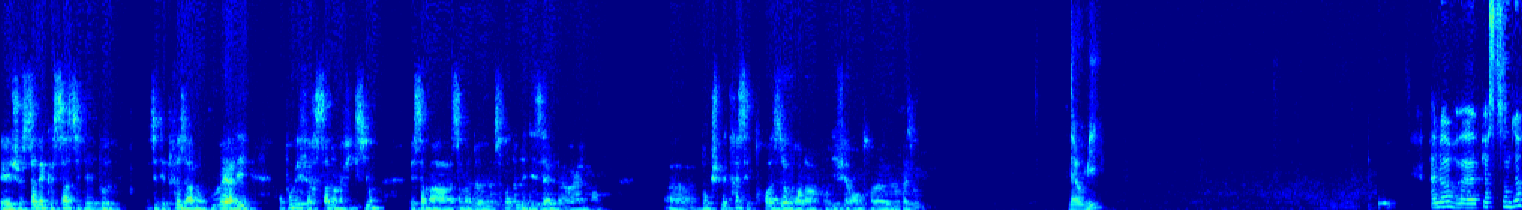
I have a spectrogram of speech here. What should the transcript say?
Et je savais que ça, c'était faisable. On pouvait aller, on pouvait faire ça dans la fiction, et ça m'a donné, donné des ailes. Euh, donc je mettrais ces trois œuvres-là pour différentes raisons. Naomi? Alors, euh, Pierre Sanders,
